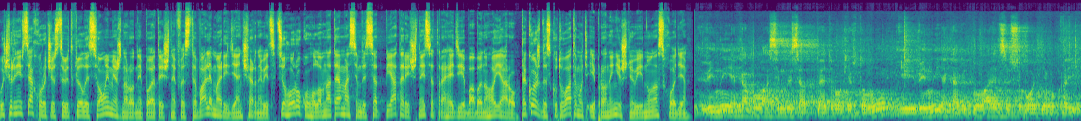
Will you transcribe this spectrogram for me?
У Чернівцях урочисто відкрили сьомий міжнародний поетичний фестиваль Мерідіан Черновіць. Цього року головна тема 75-та річниця трагедії Бабиного Яру. Також дискутуватимуть і про нинішню війну на сході. Війни, яка була 75 років тому, і війни, яка відбувається сьогодні в Україні.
